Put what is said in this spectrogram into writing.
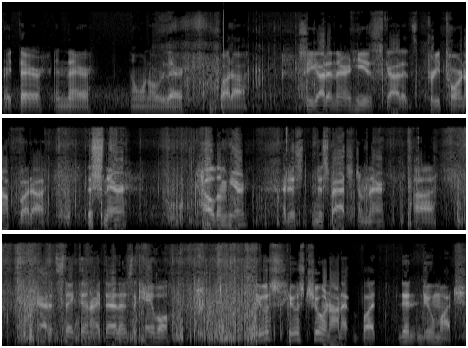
right there and there, and one over there. But uh, he got in there, and he's got it pretty torn up. But uh, the snare held him here. I just dispatched him there. Uh, had it staked in right there. There's the cable. He was he was chewing on it, but didn't do much.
